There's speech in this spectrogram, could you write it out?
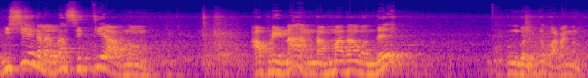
விஷயங்கள் எல்லாம் சித்தி ஆகணும் அப்படின்னா அந்த அம்மா தான் வந்து உங்களுக்கு வணங்கணும்.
